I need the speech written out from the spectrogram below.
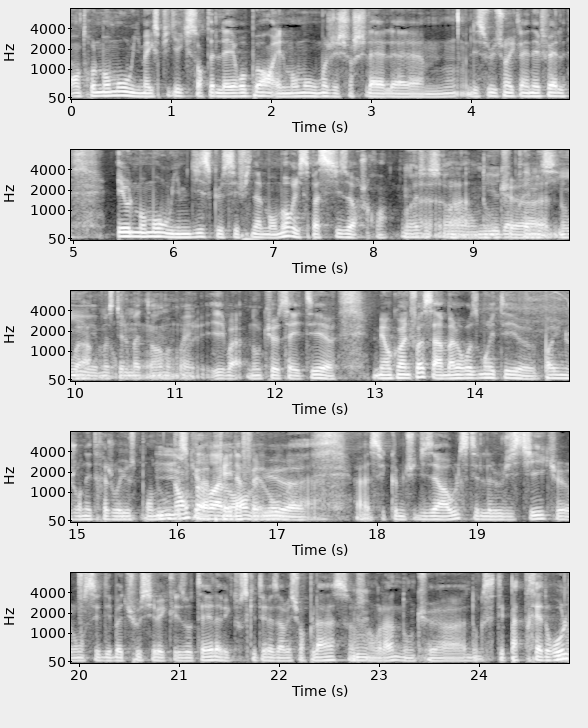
entre le moment où il m'a expliqué qu'il sortait de l'aéroport et le moment où moi j'ai cherché la- la- les solutions avec la NFL et le moment où ils me disent que c'est finalement mort, il se passe 6 heures, je crois. Ouais, c'est Euh, ça, voilà, au milieu donc, d'après-midi, voilà. et moi, c'était le matin, donc ouais. Et voilà, donc ça a été, euh, mais encore une fois, ça a malheureusement été euh, pas une journée très joyeuse pour nous. Non, parce que pas après, il a fallu, bon, euh, bah. Euh, c'est comme tu disais Raoul, c'était de la logistique. euh, on s'est débattu aussi avec les hôtels, avec tout ce qui était réservé sur place. Enfin Mm. voilà, donc euh, donc c'était pas très drôle.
